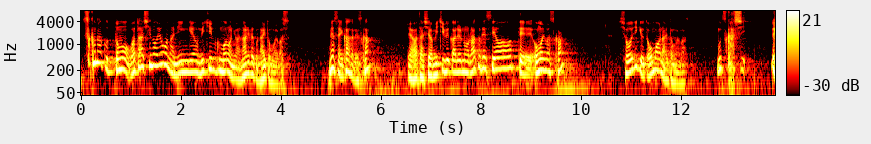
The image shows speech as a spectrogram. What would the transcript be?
少なくとも私のような人間を導くものにはなりたくないと思います。皆さんいかがですか？いや私は導かれるの楽ですよって思いますか？正直言うと思わないと思います。難しい。で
